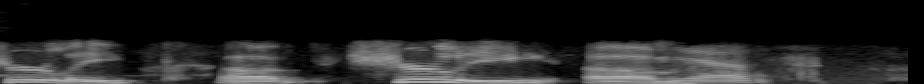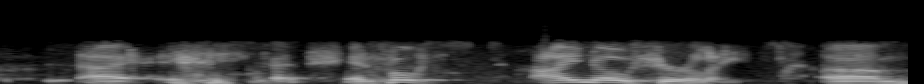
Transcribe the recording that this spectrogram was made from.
Shirley. Uh, Shirley. Um, yes. I, and folks, I know Shirley. Um,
